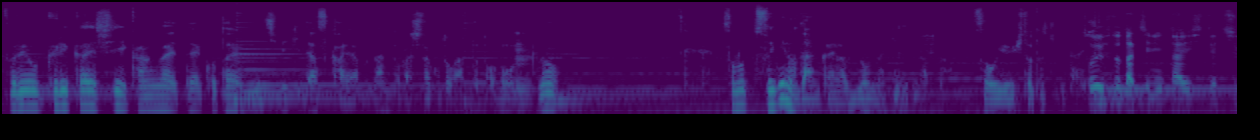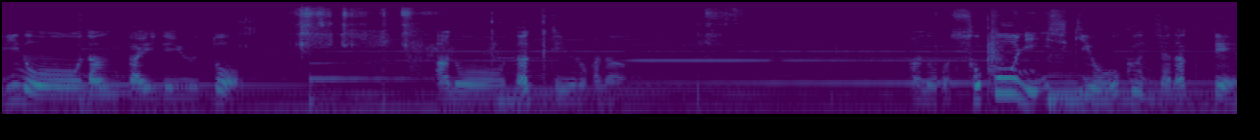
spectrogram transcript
それを繰り返し考えて答えを導き出す会話も何とかしたことがあったと思うんだけど、その次の段階はどんな気づきだった？そういう人たちに対して。そういう人たちに対して、次の段階で言うと、あの、なんていうのかな。あの、そこに意識を置くんじゃなくて、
